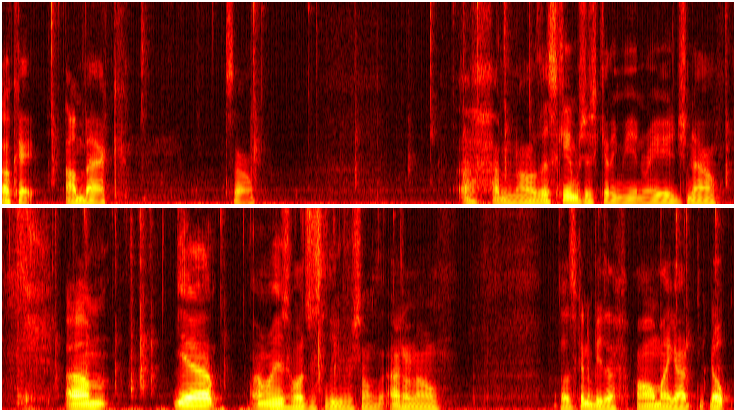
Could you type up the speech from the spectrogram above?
Okay, I'm back. So, uh, I don't know. This game's just getting me enraged now. Um, yeah, I might as well just leave or something. I don't know. Oh, it's gonna be the. Oh my god, nope.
